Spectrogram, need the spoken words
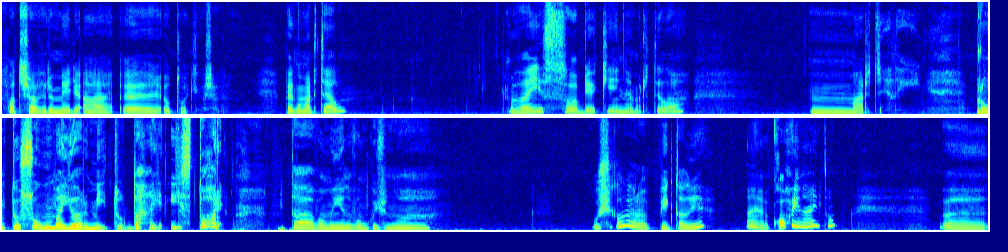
falta chave vermelha. Ah, é, eu tô aqui a chave. Pega o martelo. Vai abrir aqui, né? Martelar. Hum, martelei. Pronto, eu sou o maior mito da história. Tá, vamos indo, vamos continuar. Oxi, galera, Pig tá ali? É, corre, né, então. Uh,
